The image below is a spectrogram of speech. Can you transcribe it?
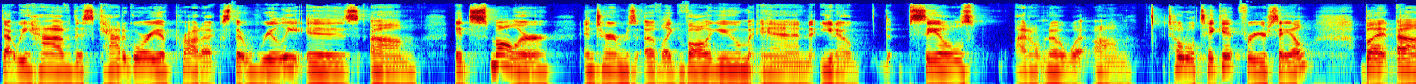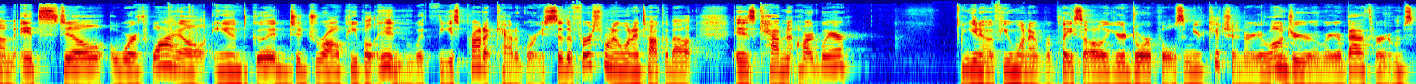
that we have this category of products that really is, um, it's smaller in terms of like volume and, you know, sales. I don't know what, um, total ticket for your sale, but um, it's still worthwhile and good to draw people in with these product categories. So the first one I want to talk about is cabinet hardware. You know, if you want to replace all your door pulls in your kitchen or your laundry room or your bathrooms.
